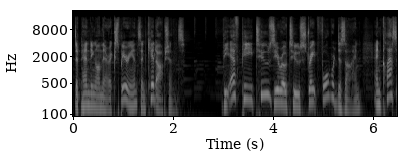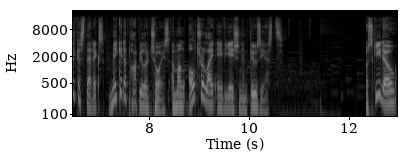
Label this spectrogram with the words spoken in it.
depending on their experience and kit options. The FP202 straightforward design and classic aesthetics make it a popular choice among ultralight aviation enthusiasts. Mosquito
